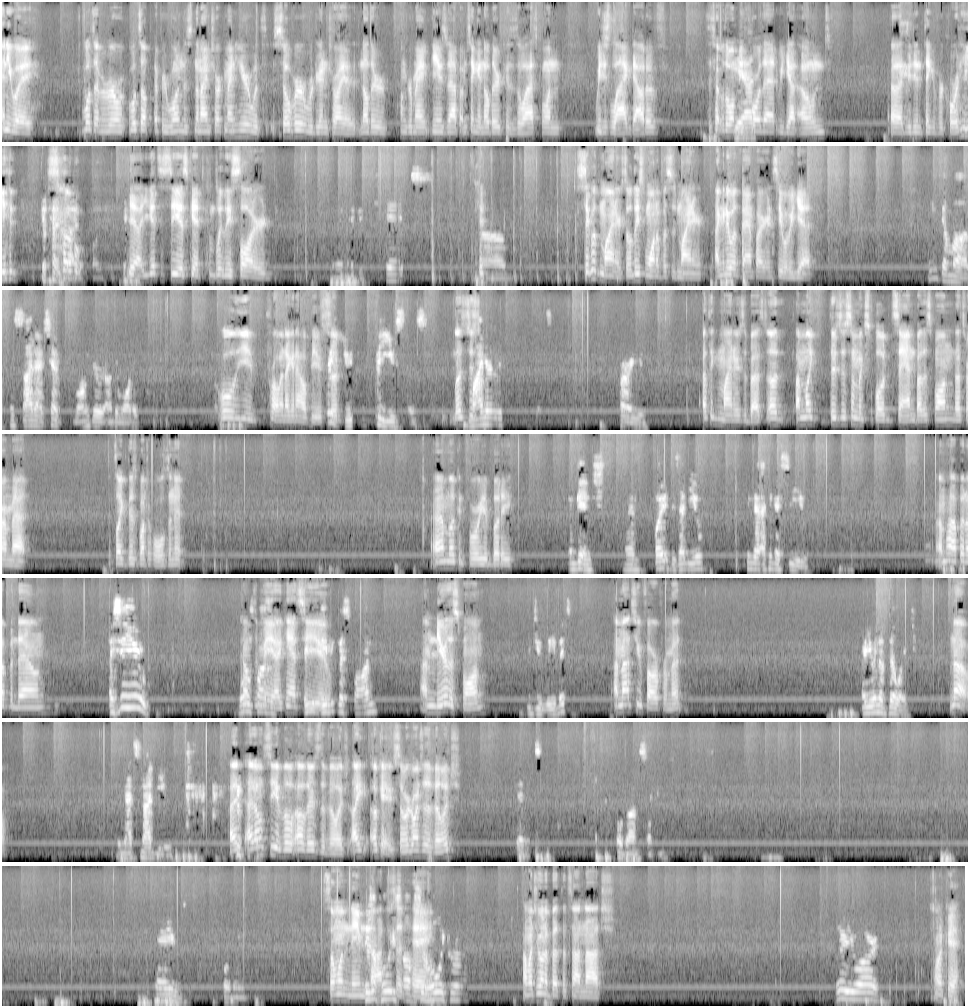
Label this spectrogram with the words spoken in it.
Anyway, what's up, everyone? What's up, everyone? This is the Nine Shark Man here with Silver. We're going to try another Hunger Games map. I'm saying another because the last one we just lagged out of. The, the one Yeah. before that we got owned. Uh, and we didn't think of recording it. so, yeah, you get to see us get completely slaughtered. Um, Stick with Miner, so at least one of us is Miner. I'm going to go with Vampire and see what we get. I think I'm uh, Poseidon. I just have longer underwater. Well, you probably not going to help you, so Pretty, u- pretty useless. let's just. Miner. How are you? I think Miner's the best. Uh, I'm like, there's just some exploded sand by the spawn. That's where I'm at. It's like there's a bunch of holes in it. I'm looking for you, buddy. I'm getting. Um, wait, is that you? I think I, I think I see you. I'm hopping up and down. I see you. Come to me. I can't see you you. leaving the spawn? I'm near the spawn. Did you leave it? I'm not too far from it. Are you in a village? No, And that's not you. I, I don't see a village. Oh, there's the village. I okay. So we're going to the village. It. Hold on a second. Hey, hold on. Someone named There's a Notch police said, officer. "Hey, Holy crap! how much you want to bet that's not Notch?" There you are. Okay.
